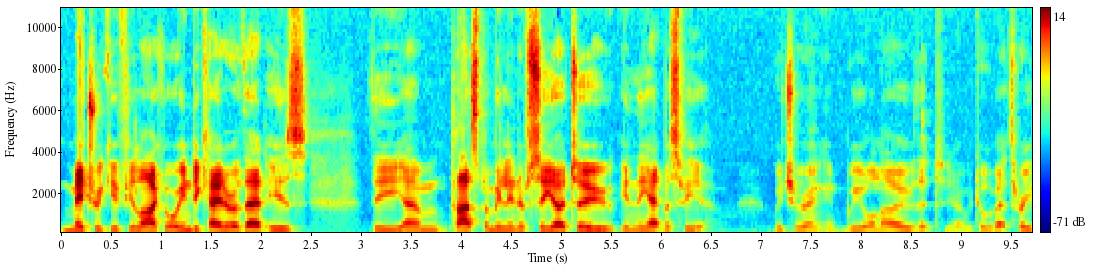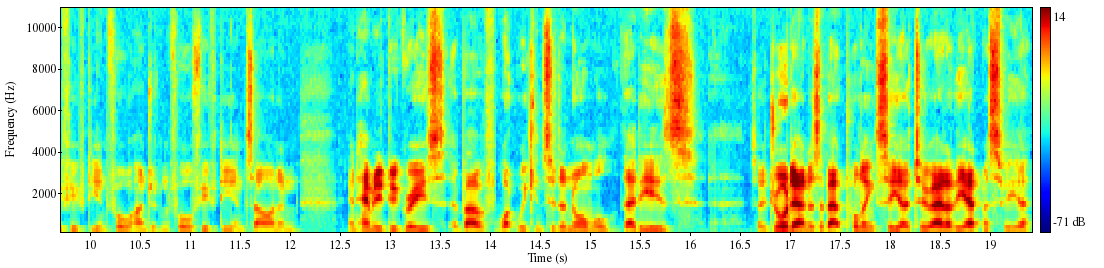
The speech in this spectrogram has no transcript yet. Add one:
metric, if you like, or indicator of that is the um, parts per million of CO2 in the atmosphere, which are we all know that you know we talk about 350 and 400 and 450 and so on, and and how many degrees above what we consider normal that is. So drawdown is about pulling CO2 out of the atmosphere,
